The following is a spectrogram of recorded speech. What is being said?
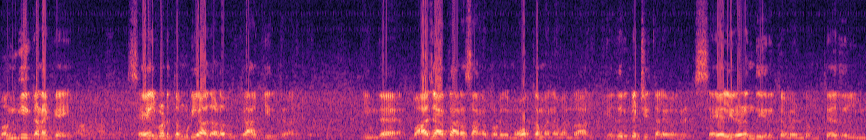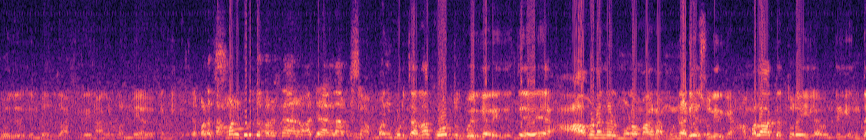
வங்கி கணக்கை செயல்படுத்த முடியாத அளவுக்கு ஆக்கியிருக்கிறார்கள். இந்த பாஜக அரசாங்கத்தோட நோக்கம் என்னவென்றால் எதிர்க்கட்சி தலைவர்கள் செயலிழந்து இருக்க வேண்டும் தேர்தலின் போது என்பதுதான். இதை நாங்கள் வன்மையாக கண்டிக்கிறோம். பல சம்மன் கொடுத்த பிறகு தான் ஆஜராகலாம் அப்படிங்க சம்மன் கொடுத்தாருன்னா கோர்ட்டுக்கு போயிருக்காரு. இது வந்து ஆவணங்கள் மூலமாக நான் முன்னாடியே சொல்லியிருக்கேன். அமலாக்கத்துறையில் வந்து எந்த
